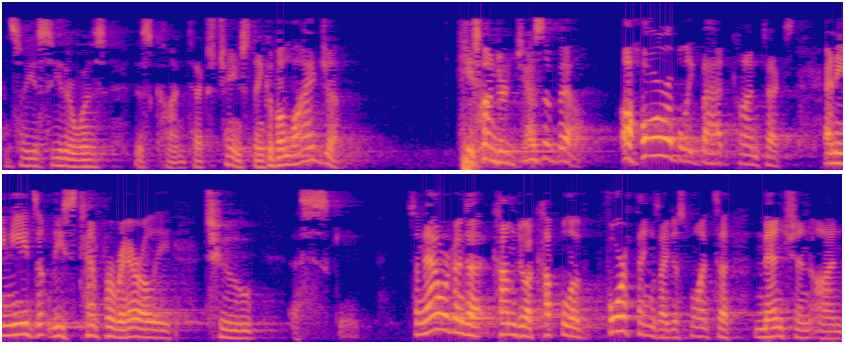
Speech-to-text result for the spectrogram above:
And so you see, there was this context change. Think of Elijah. He's under Jezebel, a horribly bad context, and he needs at least temporarily to escape. So now we're going to come to a couple of four things I just want to mention on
